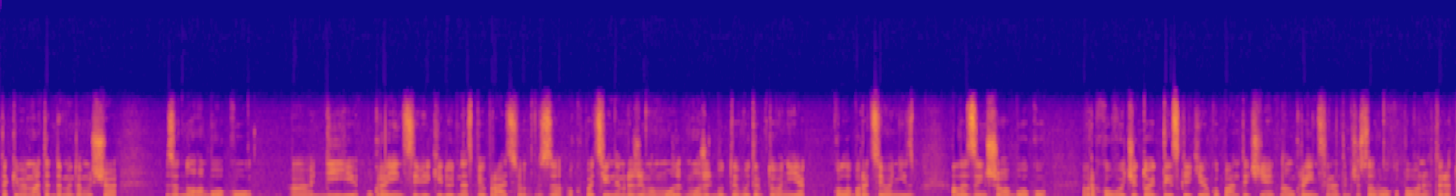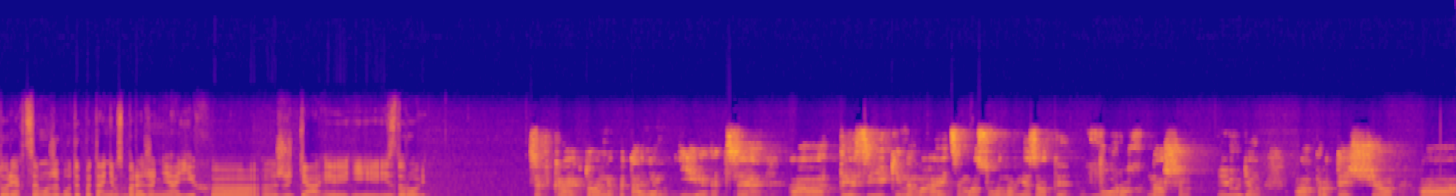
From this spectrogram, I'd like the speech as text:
такими методами? Тому що з одного боку дії українців, які йдуть на співпрацю з окупаційним режимом, мо- можуть бути витрактовані як колабораціонізм, але з іншого боку, враховуючи той тиск, який окупанти чинять на українців на тимчасово окупованих територіях, це може бути питанням збереження їх е, життя і, і, і здоров'я. Це вкрай актуальне питання, і це а, тези, які намагається масово нав'язати ворог нашим людям. А, про те, що а,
